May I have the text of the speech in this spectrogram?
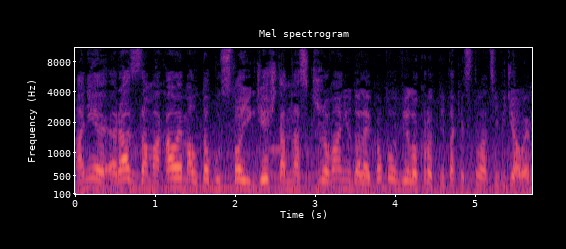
a nie raz zamachałem, autobus stoi gdzieś tam na skrzyżowaniu daleko, bo wielokrotnie takie sytuacje widziałem,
